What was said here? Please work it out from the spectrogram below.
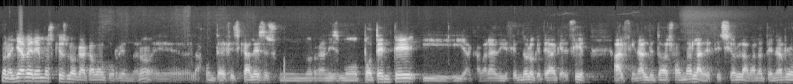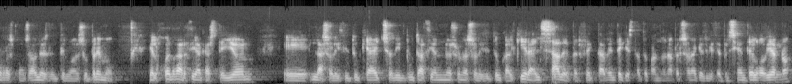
Bueno, ya veremos qué es lo que acaba ocurriendo. ¿no? Eh, la Junta de Fiscales es un organismo potente y, acabará diciendo lo que tenga que decir. Al final, de todas formas, la decisión la van a tener los responsables del Tribunal Supremo. El juez García Castellón, eh, la solicitud que ha hecho de imputación no es una solicitud cualquiera. Él sabe perfectamente que está tocando una persona que es vicepresidente del Gobierno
